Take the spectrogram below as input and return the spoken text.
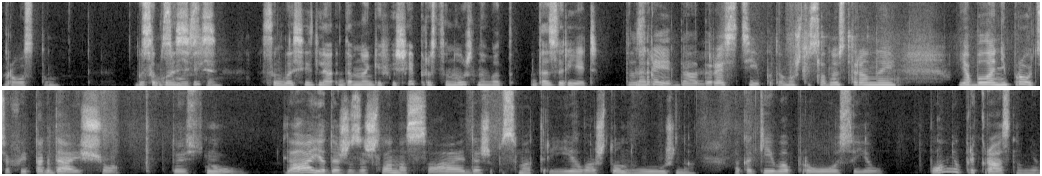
росту. Согласись. Согласись, для, до многих вещей просто нужно вот дозреть. Дозреть, да, дорасти. Потому что, с одной стороны, я была не против и тогда еще. То есть, ну, да, я даже зашла на сайт, даже посмотрела, а что нужно, а какие вопросы. Я помню прекрасно, мне,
